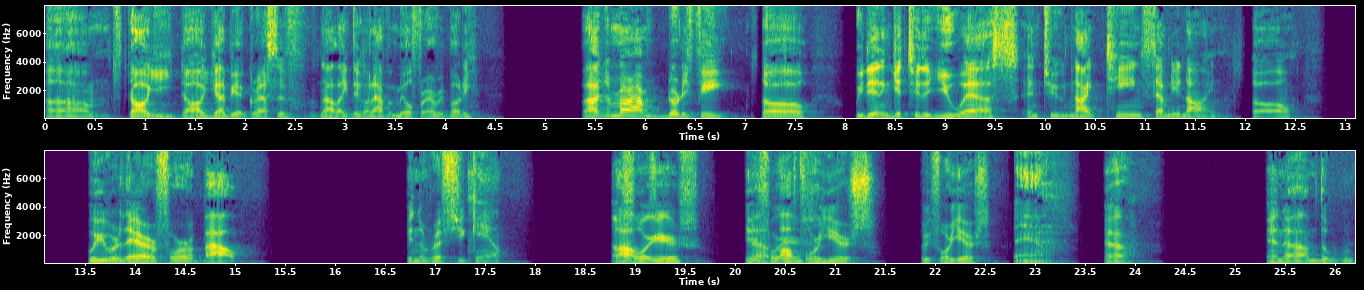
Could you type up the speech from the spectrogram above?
Um, it's dog eat dog, you gotta be aggressive. It's not like they're gonna have a meal for everybody. But I just remember having dirty feet. So we didn't get to the U.S. into 1979. So we were there for about in the refugee camp. About four years. Three Yeah, four about years? four years, three four years. Damn. Yeah, and um, the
